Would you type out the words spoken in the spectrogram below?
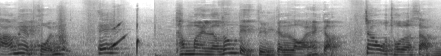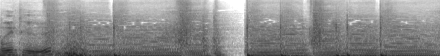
3 เหตุผล เอ๊ะทำไมเราต้องติดฟิล์มกันรอยให้กับเจ้าโทรศัพท์มือถือ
